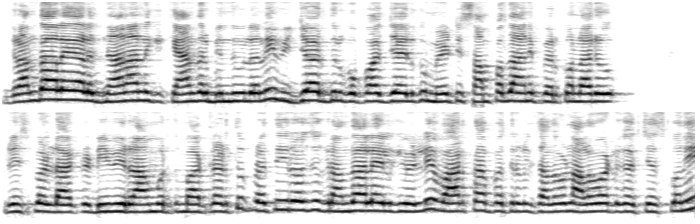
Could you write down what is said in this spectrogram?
గ్రంథాలయాలు జ్ఞానానికి కేంద్ర బిందువులని విద్యార్థులకు ఉపాధ్యాయులకు మేటి సంపద అని పేర్కొన్నారు. ప్రిన్సిపల్ డాక్టర్ డివి రామూర్తి మాట్లాడుతూ ప్రతిరోజు గ్రంథాలయాలకు వెళ్ళి వార్తాపత్రికలు చదవడం అలవాటుగా చేసుకొని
